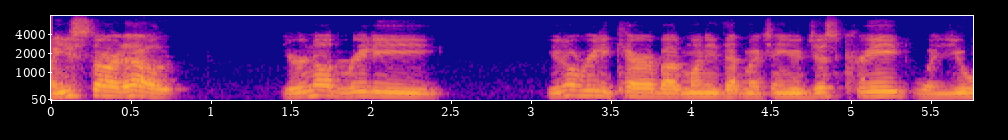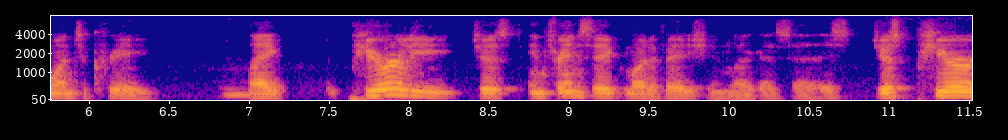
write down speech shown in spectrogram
when you start out, you're not really, you don't really care about money that much, and you just create what you want to create, mm -hmm. like purely just intrinsic motivation. Like I said, it's just pure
